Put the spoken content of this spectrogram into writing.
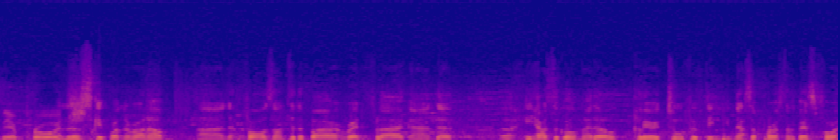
the approach. A little skip on the run up and falls onto the bar, red flag, and uh, uh, he has the gold medal, Clear 215. That's a personal best for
